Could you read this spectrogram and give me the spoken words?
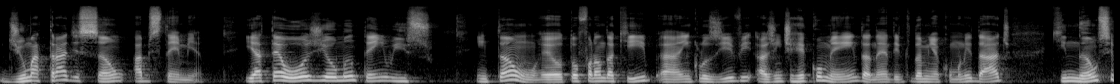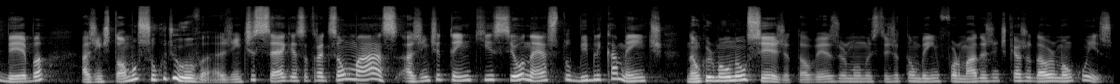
de uma tradição abstêmia. E até hoje eu mantenho isso. Então, eu estou falando aqui, uh, inclusive, a gente recomenda, né, dentro da minha comunidade, que não se beba a gente toma o suco de uva, a gente segue essa tradição, mas a gente tem que ser honesto biblicamente. Não que o irmão não seja, talvez o irmão não esteja tão bem informado e a gente quer ajudar o irmão com isso.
